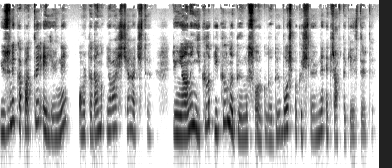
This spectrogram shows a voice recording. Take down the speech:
Yüzünü kapattığı ellerini ortadan yavaşça açtı. Dünyanın yıkılıp yıkılmadığını sorguladığı boş bakışlarını etrafta gezdirdi.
